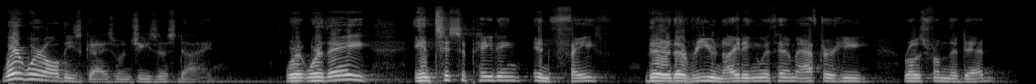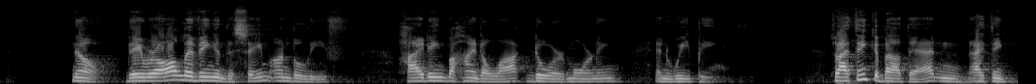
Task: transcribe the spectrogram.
Where were all these guys when Jesus died? Were, were they anticipating in faith they're, they're reuniting with him after he rose from the dead? No, they were all living in the same unbelief, hiding behind a locked door, mourning and weeping. So I think about that, and I think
